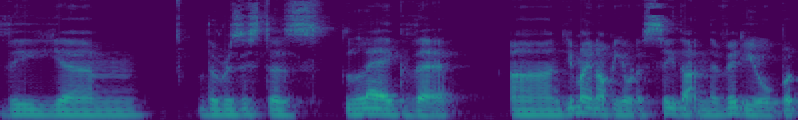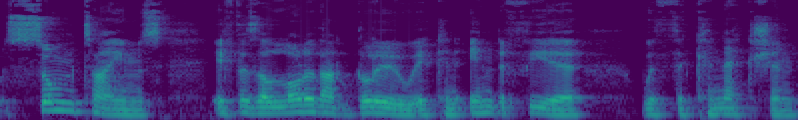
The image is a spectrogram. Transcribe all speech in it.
the um, the resistor's leg there. And you might not be able to see that in the video, but sometimes if there's a lot of that glue, it can interfere with the connection.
